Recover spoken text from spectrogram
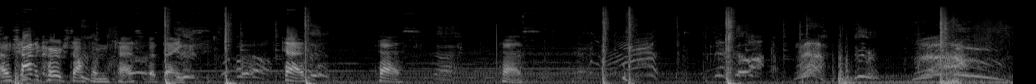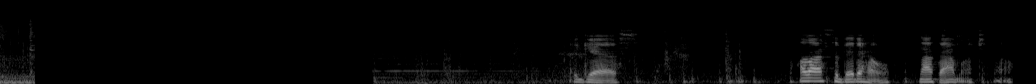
I was trying to curb stomp him, Tess, but thanks. Tess. Tess. Tess. I guess. I lost a bit of health. Not that much, though.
